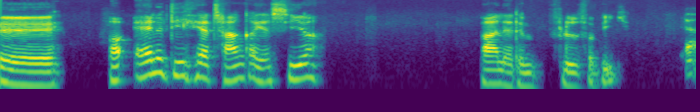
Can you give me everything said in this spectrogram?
Øh, og alle de her tanker, jeg siger, bare lad dem flyde forbi. Ja.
